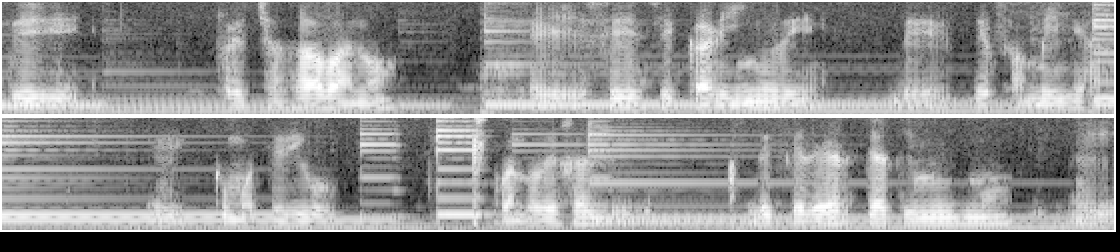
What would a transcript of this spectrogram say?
este, rechazaba, ¿no? ese, ese cariño de, de familia eh, como te digo, cuando dejas de, quererte a ti mismo, eh,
